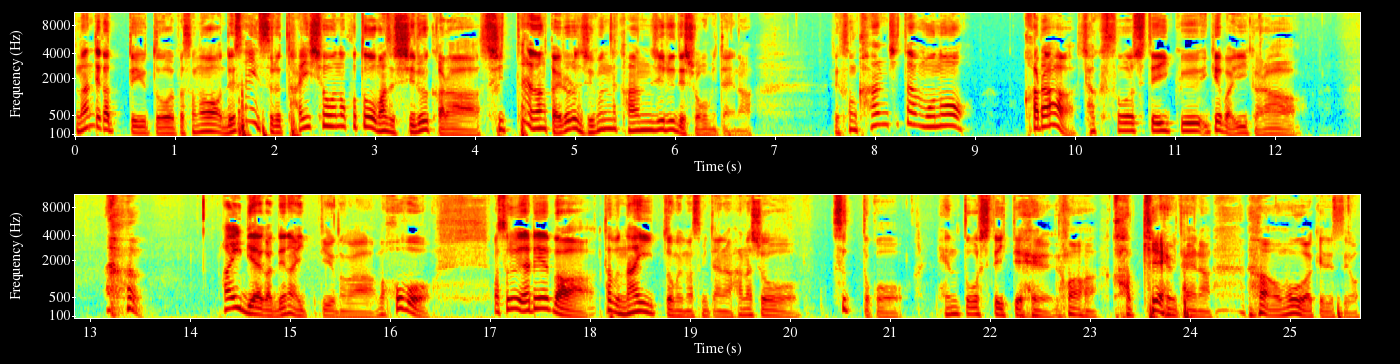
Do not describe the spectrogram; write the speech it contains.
なんでかっていうと、やっぱそのデザインする対象のことをまず知るから、知ったらなんかいろいろ自分で感じるでしょうみたいな。で、その感じたものから着想していく、いけばいいから、アイデアが出ないっていうのが、まあ、ほぼ、まあ、それをやれば多分ないと思いますみたいな話を、すっとこう、返答していて、まあ、かっけえみたいな 思うわけですよ。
